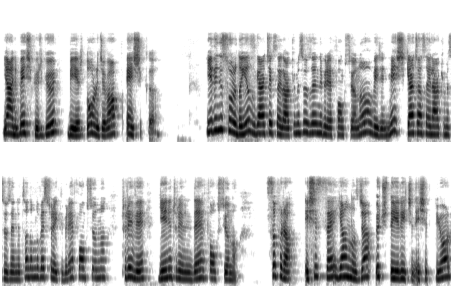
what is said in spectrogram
Yani 5,1 doğru cevap E şıkkı. Yedinci sorudayız. Gerçek sayılar kümesi üzerinde bir f fonksiyonu verilmiş. Gerçel sayılar kümesi üzerinde tanımlı ve sürekli bir f fonksiyonunun türevi g'nin türevinde fonksiyonu sıfıra eşitse yalnızca 3 değeri için eşit diyor.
